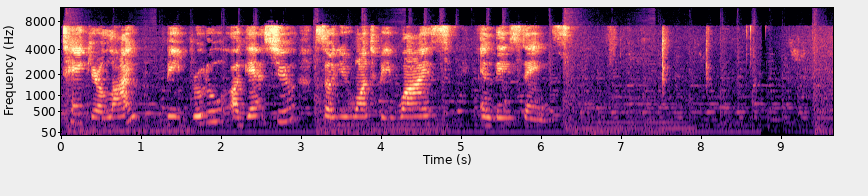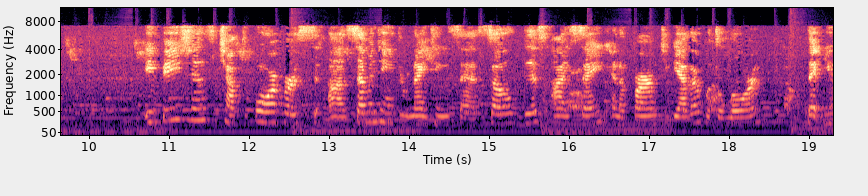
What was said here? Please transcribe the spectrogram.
take your life, be brutal against you. So you want to be wise in these things. Ephesians chapter 4, verse uh, 17 through 19 says, So this I say and affirm together with the Lord, that you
